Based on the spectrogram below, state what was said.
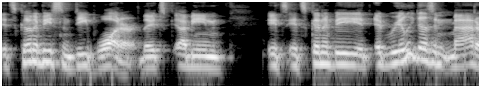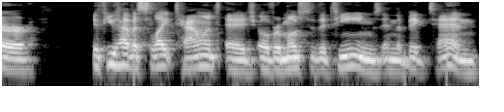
it's going to be some deep water. It's, I mean, it's it's going to be. It, it really doesn't matter if you have a slight talent edge over most of the teams in the Big Ten.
